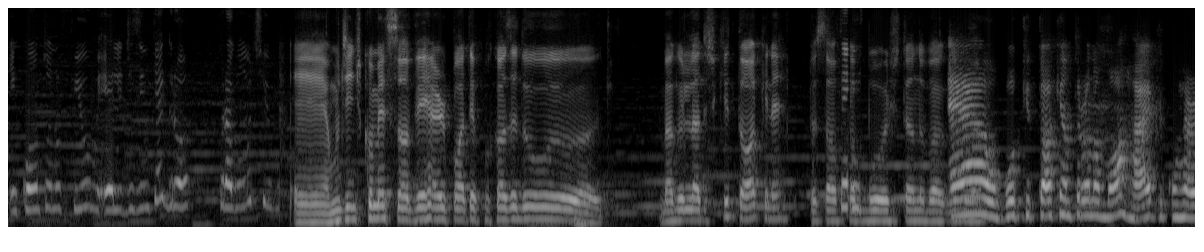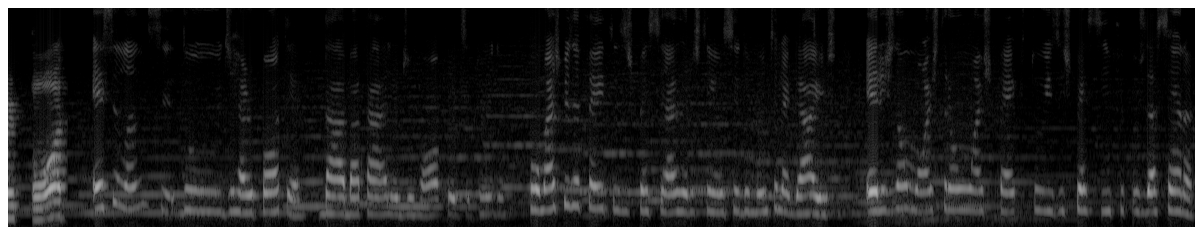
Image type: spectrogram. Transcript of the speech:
Enquanto no filme ele desintegrou por algum motivo. É, muita gente começou a ver Harry Potter por causa do Bagulho lá do TikTok, né? O pessoal Sim. fica postando o bagulho. É, o BookTok entrou no maior hype com Harry Potter. Esse lance do, de Harry Potter, da batalha de Hogwarts e tudo, por mais que os efeitos especiais eles tenham sido muito legais, eles não mostram aspectos específicos da cena.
